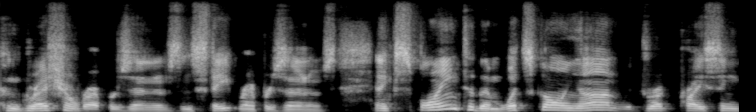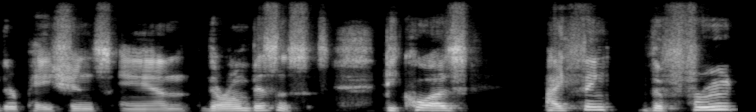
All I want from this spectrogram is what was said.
congressional representatives and state representatives and explain to them what's going on with drug pricing their patients and their own businesses. Because I think the fruit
